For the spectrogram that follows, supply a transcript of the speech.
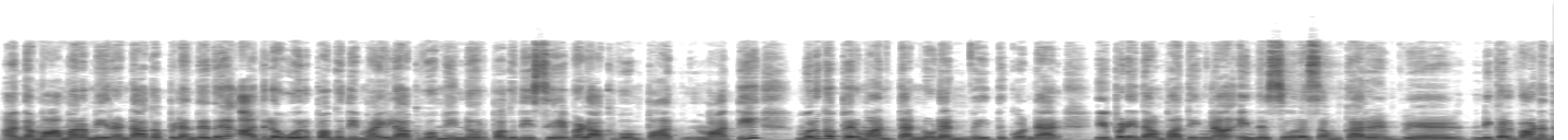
அந்த மாமரம் இரண்டாக பிளந்தது. அதில் ஒரு பகுதி மயிலாகவும் இன்னொரு பகுதி சேவலாகவும் பா- மாற்றி முருகப்பெருமான் தன்னுடன் வைத்து கொண்டார். இப்படி தான் பார்த்தீங்கன்னா இந்த சூர சம்கார நிகழ்வானது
